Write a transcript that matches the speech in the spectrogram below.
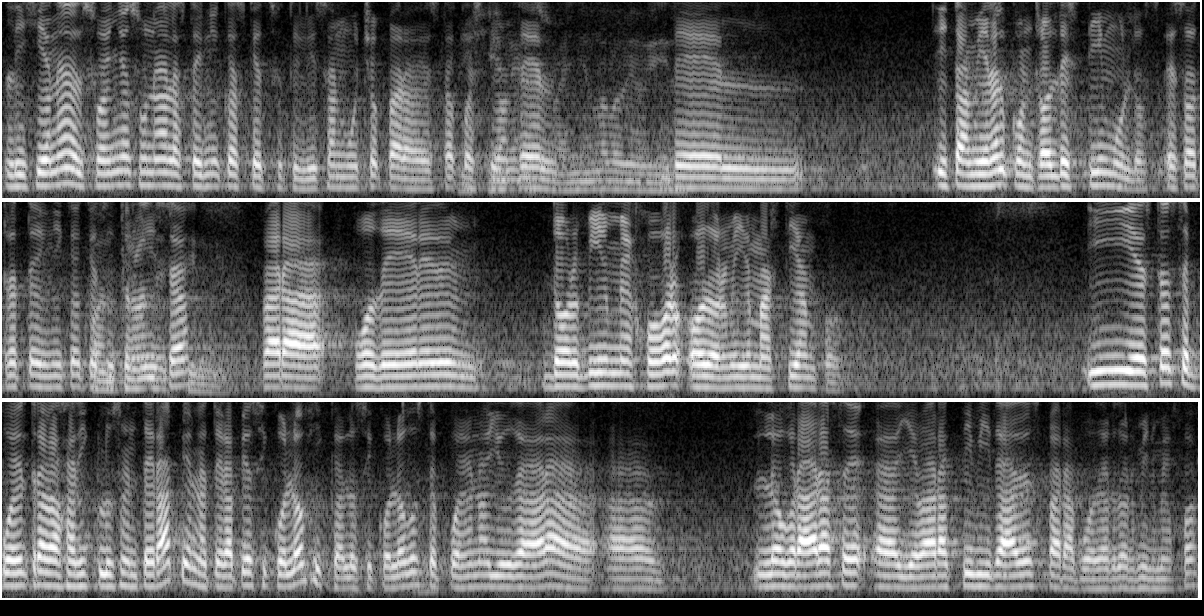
la higiene del sueño es una de las técnicas que se utilizan mucho para esta cuestión del del, sueño, no. Y también el control de estímulos, es otra técnica que se Control utiliza. Para poder eh, dormir mejor o dormir más tiempo. Y estas se pueden trabajar incluso en terapia, en la terapia psicológica. Los psicólogos te pueden ayudar a, a lograr hacer- a llevar actividades para poder dormir mejor,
